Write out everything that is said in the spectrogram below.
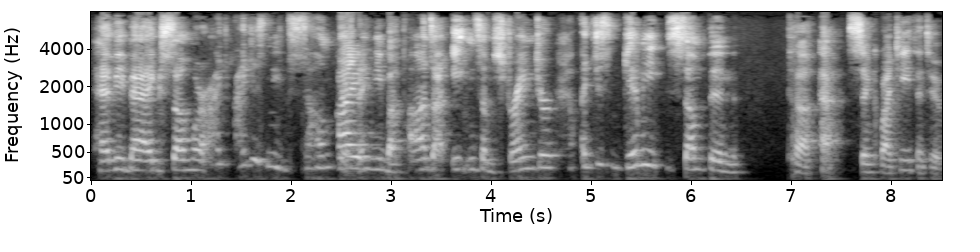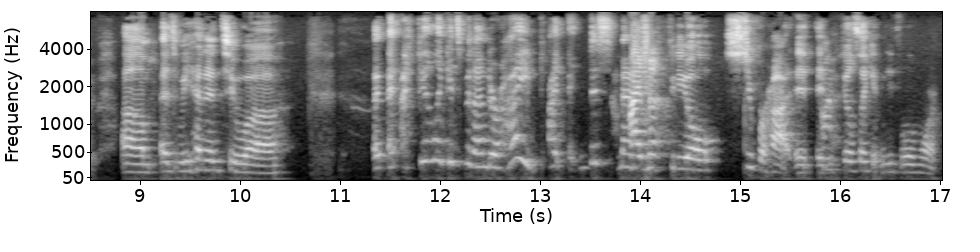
heavy bag somewhere. I, I just need something. I, I- need Matanza eating some stranger. I just give me something to ha, sink my teeth into. Um, as we head into, uh, I, I feel like it's been under hype. I, this match I feel super hot. It, I- it feels like it needs a little more.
